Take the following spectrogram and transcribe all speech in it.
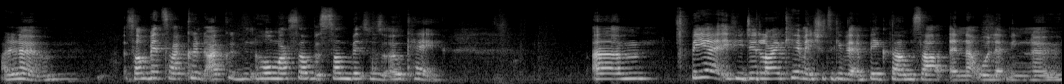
I don't know. Some bits I could I couldn't hold myself, but some bits was okay. Um, but yeah, if you did like it, make sure to give it a big thumbs up, and that will let me know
